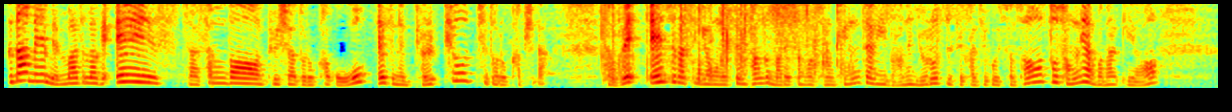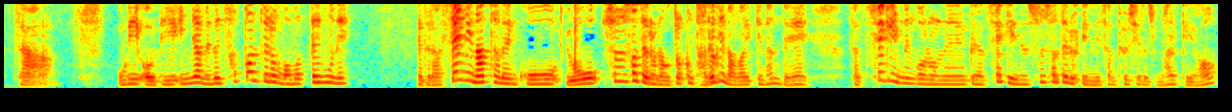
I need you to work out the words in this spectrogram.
그 다음에 맨 마지막에 as 자 3번 표시하도록 하고 as는 별표 치도록 합시다. 자, 왜 as 같은 경우는 쌤 방금 말했던 것처럼 굉장히 많은 이런 뜻을 가지고 있어서 또 정리 한번 할게요. 자, 우리 어디에 있냐면은 첫 번째로 뭐뭐 때문에. 얘들아 쌤이 나타낸 고 요 순서대로랑 조금 다르게 나와 있긴 한데 자 책에 있는 거로는 그냥 책에 있는 순서대로 1, 2, 3 표시를 좀 할게요.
